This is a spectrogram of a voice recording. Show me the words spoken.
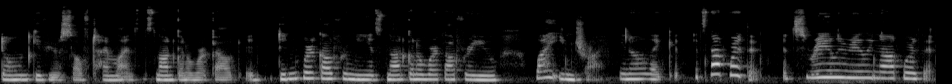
don't give yourself timelines. It's not gonna work out. It didn't work out for me. It's not gonna work out for you why even try? You know, like it's not worth it. It's really, really not worth it.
